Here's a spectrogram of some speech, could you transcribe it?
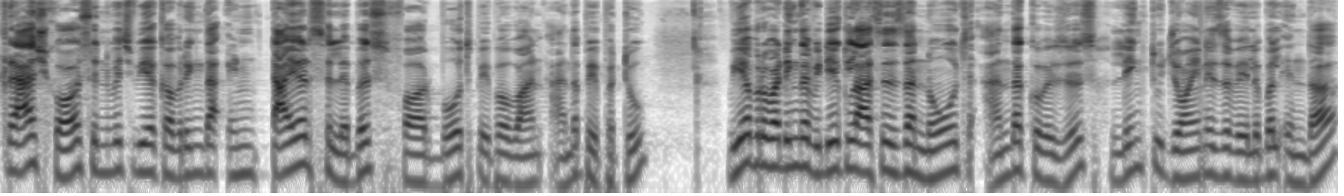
crash course in which we are covering the entire syllabus for both paper 1 and the paper 2. We are providing the video classes, the notes and the quizzes. Link to join is available in the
